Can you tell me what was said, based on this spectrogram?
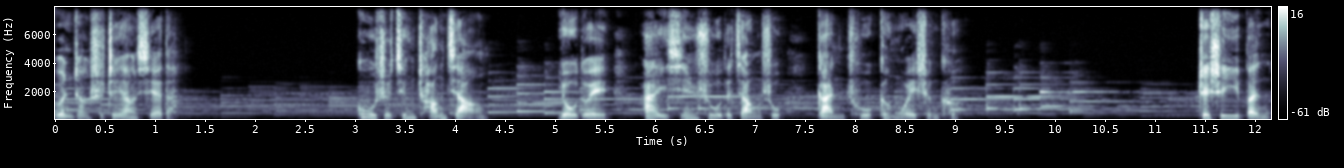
文章是这样写的：故事经常讲，由对爱心树的讲述感触更为深刻。这是一本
